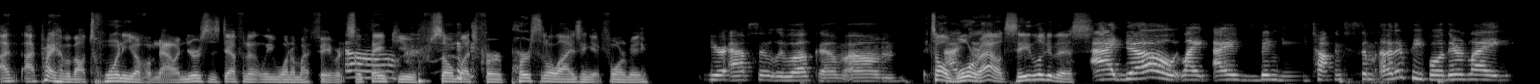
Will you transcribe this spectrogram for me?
I, I probably have about 20 of them now. And yours is definitely one of my favorites. So thank Oh. you so much for personalizing it for me. You're absolutely welcome. Um, It's all I wore just- out. See, look at this. I know, like I've been talking to some other people. They're like,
